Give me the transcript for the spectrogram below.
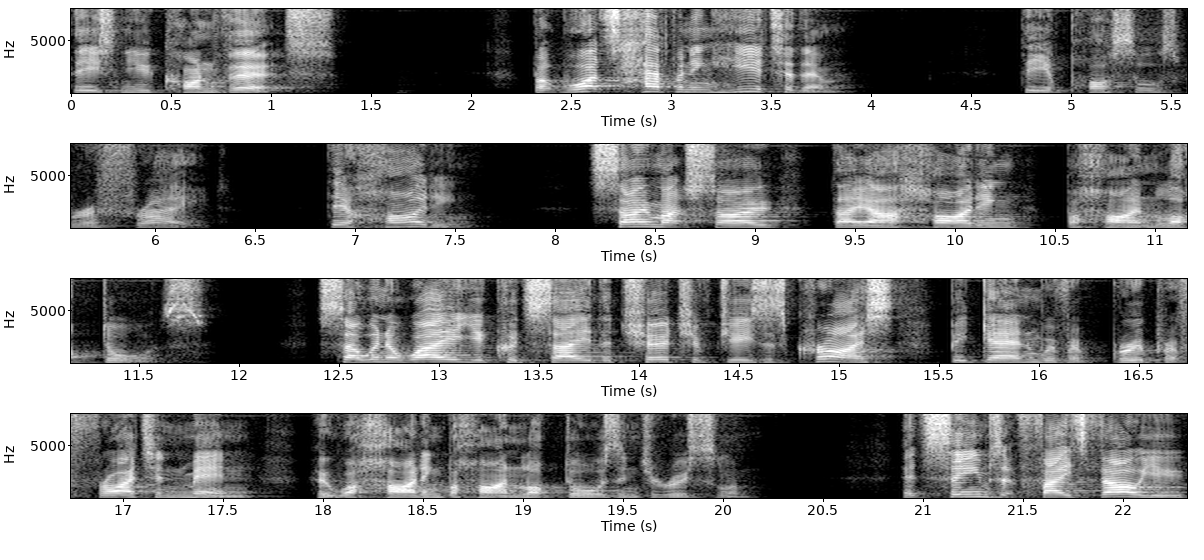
these new converts. But what's happening here to them? The apostles were afraid. They're hiding. So much so, they are hiding behind locked doors. So, in a way, you could say the Church of Jesus Christ began with a group of frightened men who were hiding behind locked doors in Jerusalem. It seems at face value,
